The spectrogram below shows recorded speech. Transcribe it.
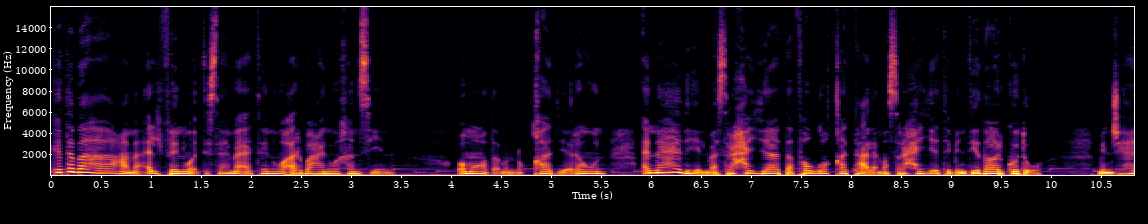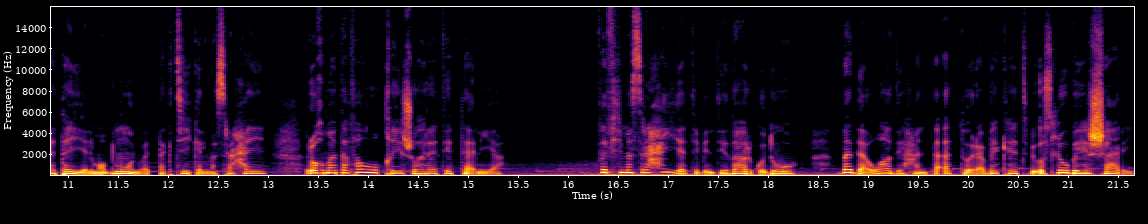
كتبها عام 1954 ومعظم النقاد يرون أن هذه المسرحية تفوقت على مسرحية بانتظار جودو من جهتي المضمون والتكتيك المسرحي رغم تفوق شهرة الثانية. ففي مسرحية بانتظار جودو بدا واضحا تأثر بيكت بأسلوبه الشعري.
